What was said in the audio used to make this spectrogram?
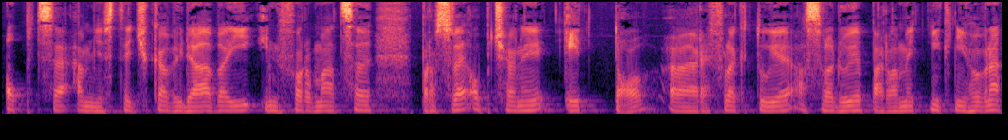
obce a městečka vydávají informace pro své občany. I to eh, reflektuje a sleduje parlamentní knihovna.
